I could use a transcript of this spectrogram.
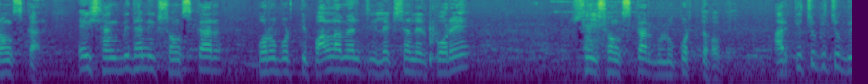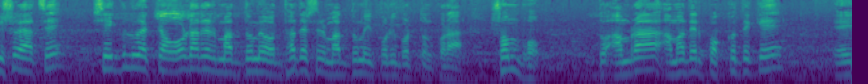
সংস্কার, এই সাংবিধানিক সংস্কার পরবর্তী পার্লামেন্ট ইলেকশনের পরে সেই সংস্কারগুলো করতে হবে। আর কিছু কিছু বিষয় আছে সেইগুলো একটা অর্ডারের মাধ্যমে, অধ্যাদেশের মাধ্যমেই পরিবর্তন করা সম্ভব। তো আমরা, আমাদের পক্ষ থেকে এই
